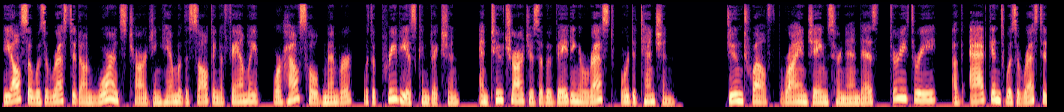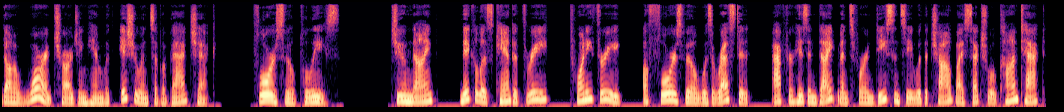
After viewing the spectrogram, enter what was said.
He also was arrested on warrants charging him with assaulting a family or household member with a previous conviction and two charges of evading arrest or detention. June 12, Ryan James Hernandez, 33, of Adkins was arrested on a warrant charging him with issuance of a bad check. Floresville Police. June 9, Nicholas Canta 3, 23, of Floresville was arrested after his indictments for indecency with a child by sexual contact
